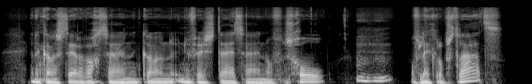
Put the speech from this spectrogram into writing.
En dan kan een sterrenwacht zijn, het kan een universiteit zijn of een school. Mm -hmm. Of lekker op straat.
